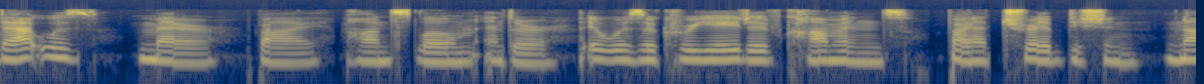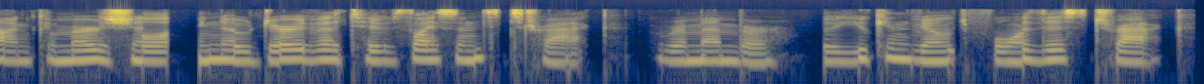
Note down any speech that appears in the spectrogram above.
That was Mare by Hans Enter. It was a Creative Commons by attribution, non-commercial, no derivatives licensed track. Remember, you can vote for this track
